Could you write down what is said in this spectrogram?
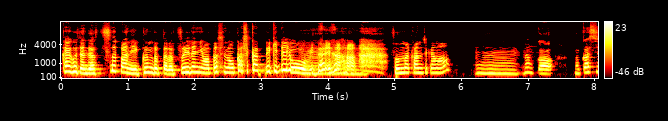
かゆこちゃんじゃあスーパーに行くんだったらついでに私のお菓子買ってきてよみたいな、そんな感じかな？うん。うん。なんか昔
